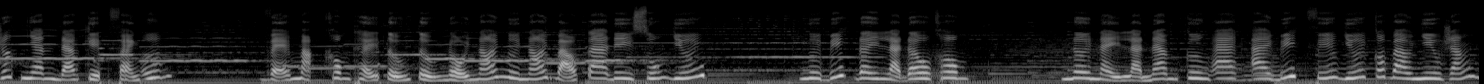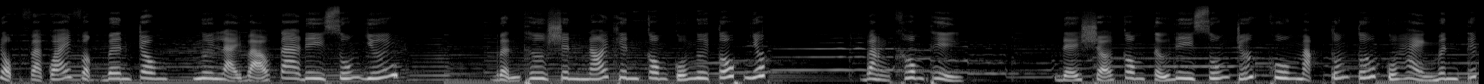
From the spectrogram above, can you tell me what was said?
Rất nhanh đã kịp phản ứng. Vẽ mặt không thể tưởng tượng nổi nói, Ngươi nói bảo ta đi xuống dưới. Ngươi biết đây là đâu không? Nơi này là Nam Cương A, Ai biết phía dưới có bao nhiêu rắn độc và quái vật bên trong. Ngươi lại bảo ta đi xuống dưới. Bệnh thư sinh nói, khinh công của ngươi tốt nhất. Bằng không thì để sở công tử đi xuống trước khuôn mặt tuấn tú của hàng minh tiếp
